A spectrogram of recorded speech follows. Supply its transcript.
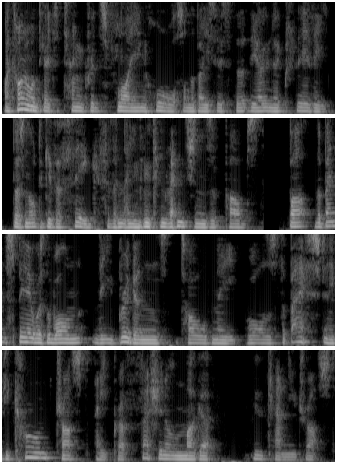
I kind of want to go to Tancred's Flying Horse on the basis that the owner clearly does not give a fig for the naming conventions of pubs. But the Bent Spear was the one the brigands told me was the best, and if you can't trust a professional mugger, who can you trust?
